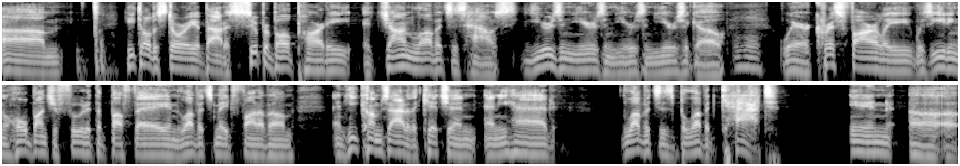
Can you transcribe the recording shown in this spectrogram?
Um, he told a story about a Super Bowl party at Jon Lovitz's house years and years and years and years ago, where Chris Farley was eating a whole bunch of food at the buffet, and Lovitz made fun of him. And he comes out of the kitchen, and he had Lovitz's beloved cat in uh,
